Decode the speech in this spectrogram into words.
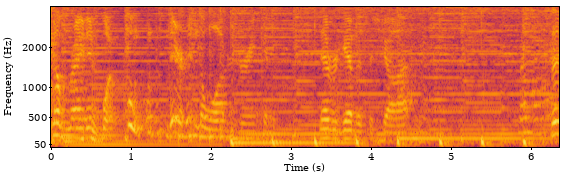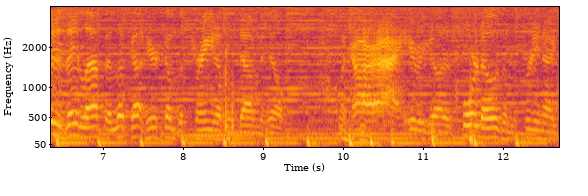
Come right in, boy. Boom, they're in the water drinking. Never give us a shot. As soon as they left, I look out, here comes a train of them down the hill. I'm like, all right, here we go. There's four does and a pretty nice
